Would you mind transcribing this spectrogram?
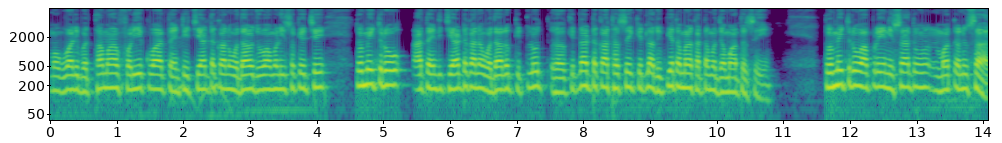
મોંઘવારી ભથ્થામાં ફરી એકવાર ત્રણથી ચાર ટકાનો વધારો જોવા મળી શકે છે. તો મિત્રો, આ ત્રણથી ચાર ટકાનો વધારો કેટલો કેટલા ટકા થશે? કેટલા રૂપિયા તમારા ખાતામાં જમા થશે? તો મિત્રો, આપણે નિષ્ણાતો મત અનુસાર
